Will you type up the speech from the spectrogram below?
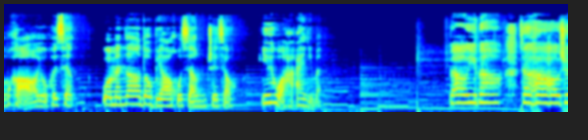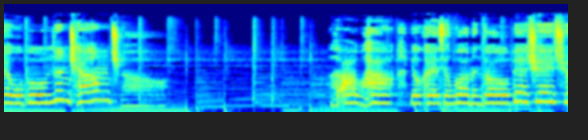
不好？有亏欠，我们呢都不要互相追究，因为我还爱你们。抱一抱，再好好觉悟，不能长久，好不好？有亏欠，我们都别追究。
